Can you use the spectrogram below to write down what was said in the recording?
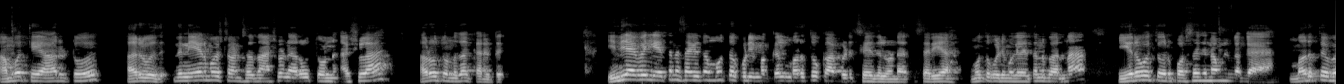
ஐம்பத்தி ஆறு டு அறுபது. இது நியர்மோஸ்ட் ஆன்சர் தான். ஆக்சுவலாக அறுபத்தொன்று ஆக்சுவலாக அறுபத்தொன்று தான் கரெக்ட் இந்தியாவில் எத்தனை சதவீதம் மூத்த குடிமக்கள் மருத்துவ காப்பீடு செய்துள்ளனர்? சரியா? மூத்த குடிமக்கள் எத்தனை பேர்னா? இருபத்தி ஒரு பர்சன்டேஜ் என்ன பண்ணிருக்காங்க மருத்துவ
